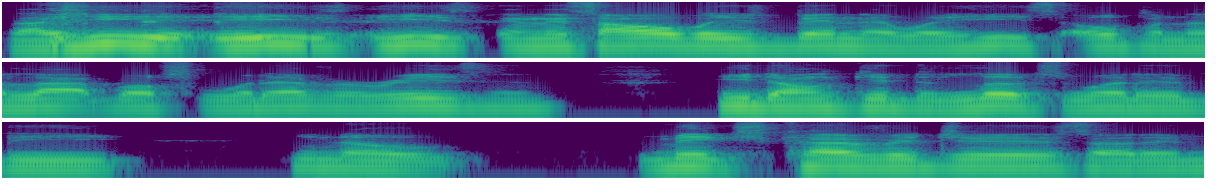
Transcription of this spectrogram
Like he he's he's and it's always been that way. He's open a lot, but for whatever reason, he don't get the looks. Whether it be you know mixed coverages or they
